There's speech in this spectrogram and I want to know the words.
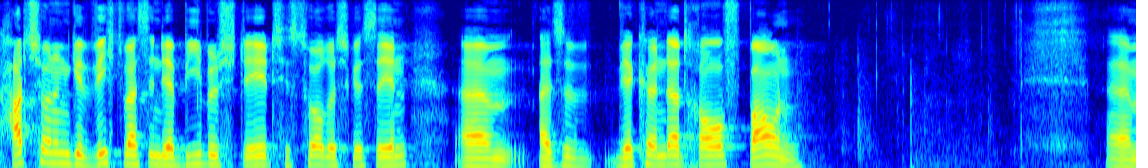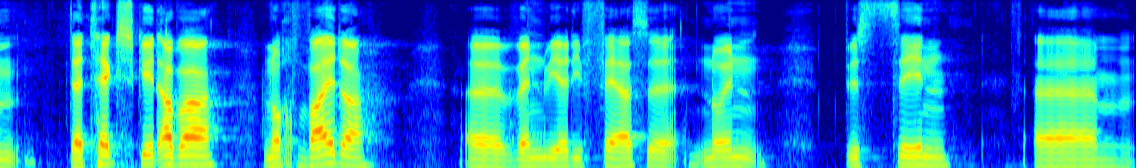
hat schon ein Gewicht, was in der Bibel steht, historisch gesehen. Ähm, also wir können darauf bauen. Ähm, der Text geht aber noch weiter, äh, wenn wir die Verse 9 bis 10 ähm,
